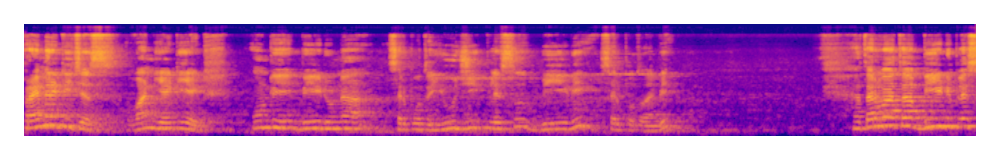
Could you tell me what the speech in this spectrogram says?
Primary teachers one eighty eight only BEd ఉన్న సరిపోతుంది. యూజీ ప్లస్ బీఈడి సరిపోతుందండి. తర్వాత BEd plus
